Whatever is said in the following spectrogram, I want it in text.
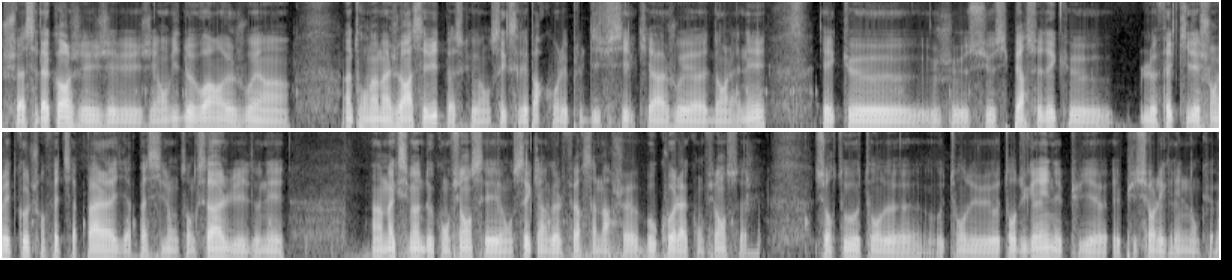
suis assez d'accord, j'ai- envie de le voir jouer un, un tournoi majeur assez vite parce qu'on sait que c'est les parcours les plus difficiles qu'il y a à jouer dans l'année et que je suis aussi persuadé que le fait qu'il ait changé de coach, en fait, il n'y a, pas- il y a pas si longtemps que ça, lui est donné un maximum de confiance et on sait qu'un golfeur ça marche beaucoup à la confiance euh, surtout autour de autour du autour du green et puis euh, et puis sur les greens donc euh,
